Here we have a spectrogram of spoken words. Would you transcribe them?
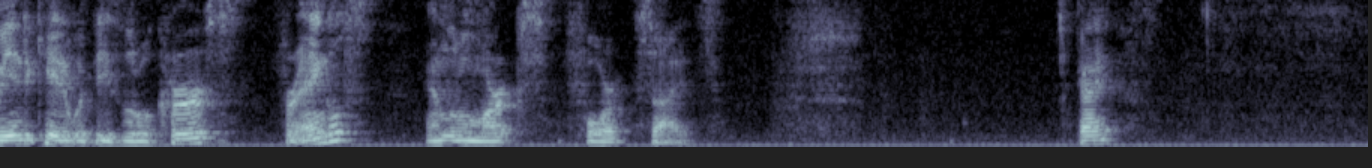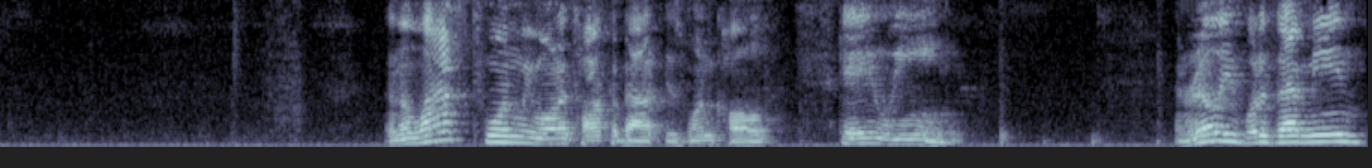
We indicate it with these little curves for angles and little marks for sides. Okay? And the last one we want to talk about is one called scalene. And really, what does that mean?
